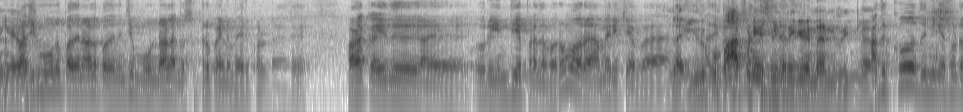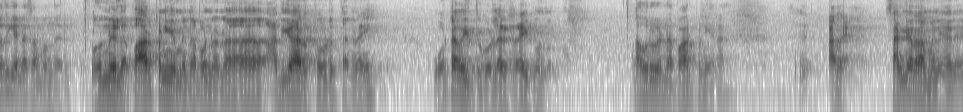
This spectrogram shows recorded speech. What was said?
நீங்கள் பதிமூணு பதினாலு பதினஞ்சு மூணு நாள் அங்கே சுற்றுப்பயணம் மேற்கொள்றாரு. வழக்க இது ஒரு இந்திய பிரதமரும் ஒரு அமெரிக்க இல்லை இதுக்கும் பார்ப்பனிய. சிந்தனைக்கும் என்னன்றீங்களா? அதுக்கும் இது நீங்க சொல்றதுக்கு என்ன சம்பந்தம் இருக்கு? ஒன்றும் இல்லை. பார்ப்பனியம் என்ன பண்ணுன்னா அதிகாரத்தோடு தன்னை ஒட்ட வைத்துக் கொள்ள ட்ரை பண்ணும். அவரு என்ன பார்ப்பனியரா? அதான். சங்கரராமன் யார்?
